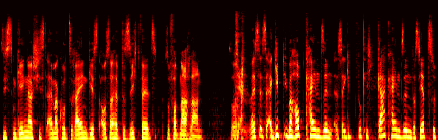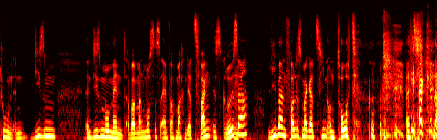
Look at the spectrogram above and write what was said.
siehst einen Gegner, schießt einmal kurz rein, gehst außerhalb des Sichtfelds, sofort nachladen. So, Ja. Weißt du, es ergibt überhaupt keinen Sinn. Es ergibt wirklich gar keinen Sinn, das jetzt zu tun, in diesem, in diesem Moment. Aber man muss es einfach machen. Der Zwang ist größer. Lieber ein volles Magazin und tot, als, Ja, genau.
